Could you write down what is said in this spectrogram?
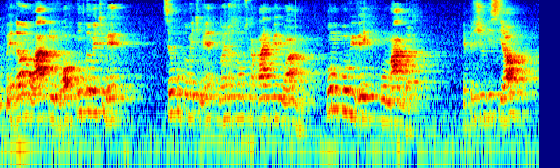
O perdão é um ato que envolve comprometimento. Sem o comprometimento, nós não somos capazes de perdoar. Como conviver com mágoas? é prejudicial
